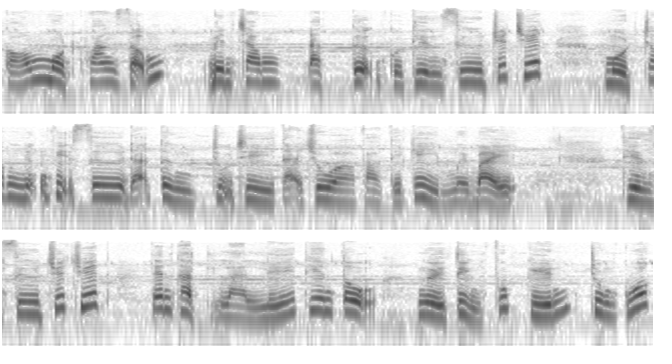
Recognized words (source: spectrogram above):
có một khoang rỗng, bên trong đặt tượng của thiền sư Chuyết Chuyết, một trong những vị sư đã từng trụ trì tại chùa vào thế kỷ 17. Thiền sư Chuyết Chuyết tên thật là Lý Thiên Tụ, người tỉnh Phúc Kiến, Trung Quốc.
